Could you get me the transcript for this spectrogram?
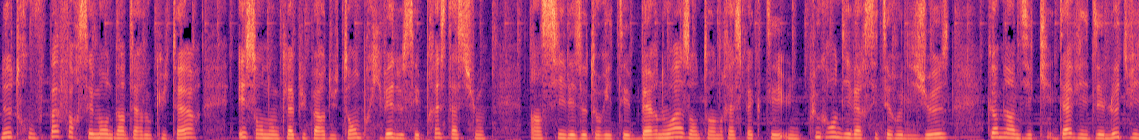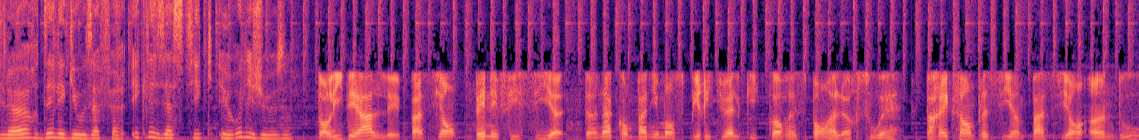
ne trouvent pas forcément d'interlocuteurs et sont donc la plupart du temps privés de ces prestations. Ainsi, les autorités bernoises entendent respecter une plus grande diversité religieuse, comme l'indique David Leutwiller, délégué aux affaires ecclésiastiques et religieuses. Dans l'idéal, les patients bénéficient d'un accompagnement spirituel qui correspond à leurs souhaits. Par exemple, si un patient hindou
